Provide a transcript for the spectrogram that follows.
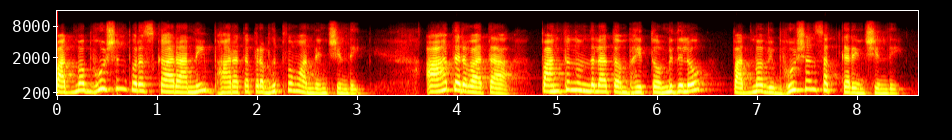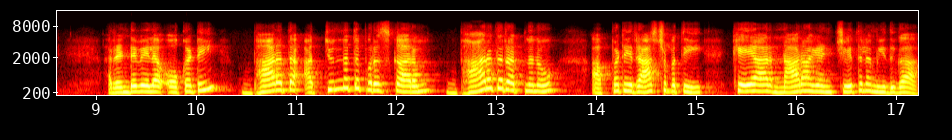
పద్మభూషణ్ పురస్కారాన్ని భారత ప్రభుత్వం అందించింది. ఆ తర్వాత పంతొమ్మిది వందల తొంభై తొమ్మిదిలో పద్మ విభూషణ్ సత్కరించింది. రెండు వేల ఒకటి భారత అత్యున్నత పురస్కారం భారతరత్నను అప్పటి రాష్ట్రపతి కెఆర్ నారాయణ్ చేతుల మీదుగా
